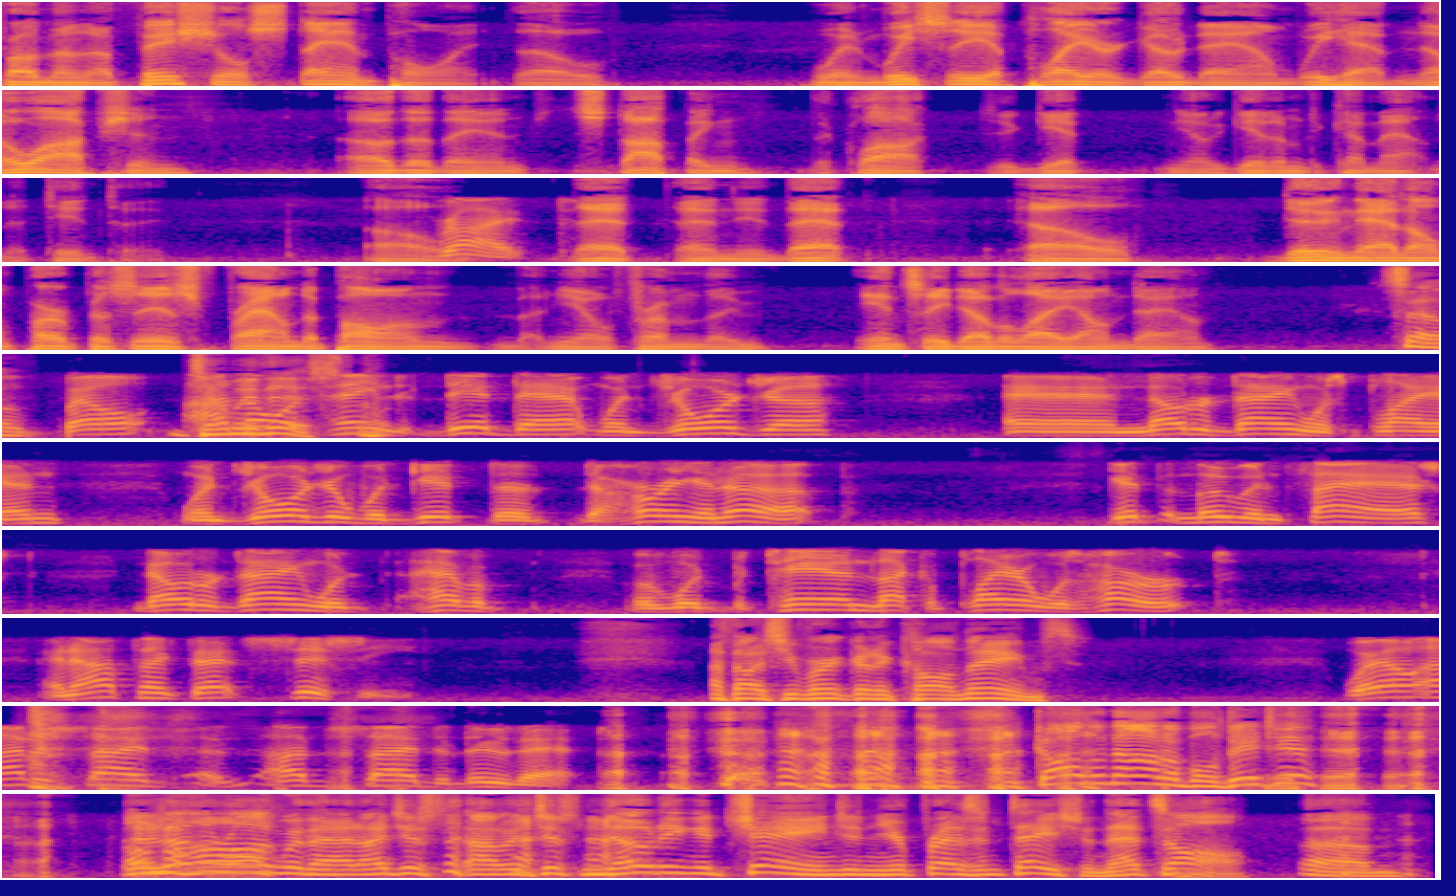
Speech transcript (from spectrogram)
From an official standpoint, though, when we see a player go down, we have no option other than stopping the clock to get you know get them to come out and attend to him. Uh, right. That and that uh, doing that on purpose is frowned upon. You know, from the NCAA on down. So, well, tell I me know this. a team that did that when Georgia and Notre Dame was playing. When Georgia would get the the hurrying up, get the moving fast, Notre Dame would have a would pretend like a player was hurt, and I think that's sissy. I thought you weren't going to call names. Well, I decided I decided to do that. Called an audible, did you? There's nothing wrong with that. I just I was just noting a change in your presentation. That's all. Um,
